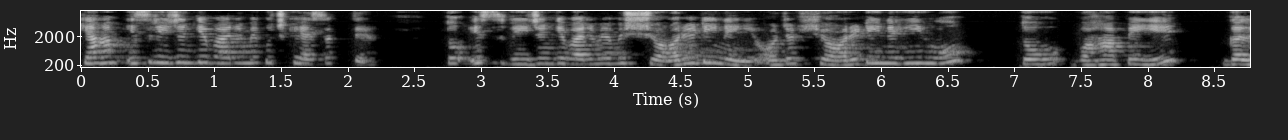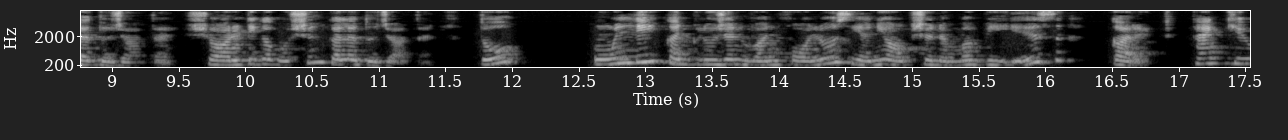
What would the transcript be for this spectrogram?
क्या हम इस रीजन के बारे में कुछ कह सकते हैं? तो इस रीजन के बारे में हमें श्योरिटी नहीं है, और जब श्योरिटी नहीं हो तो वहाँ पे ये गलत हो जाता है। श्योरिटी का क्वेश्चन गलत हो जाता है। तो ओनली कंक्लूजन वन फॉलोज यानी option number B is correct thank you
